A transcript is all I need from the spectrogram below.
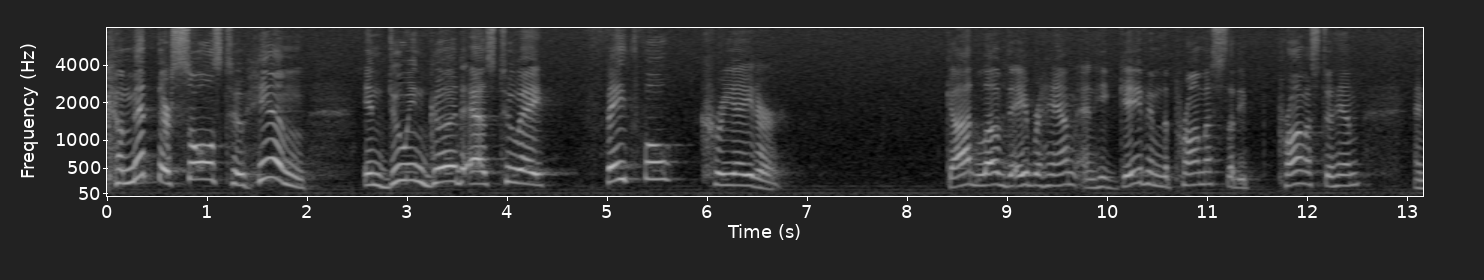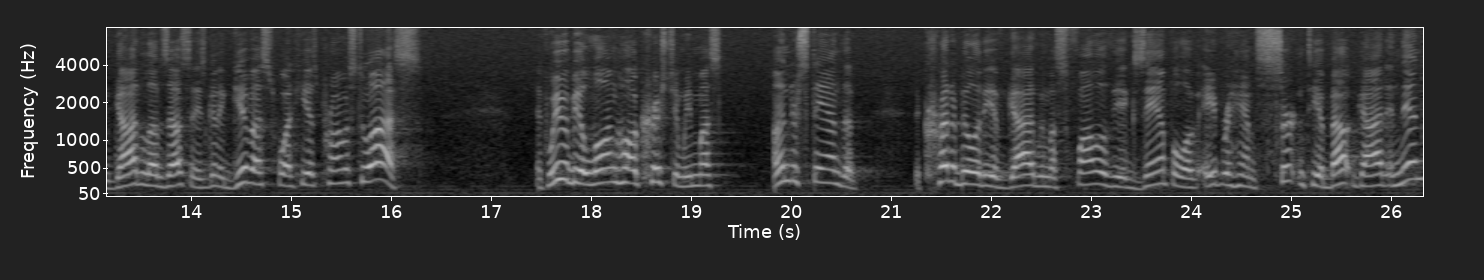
commit their souls to him in doing good as to a faithful creator." God loved Abraham and he gave him the promise that he promised to him. And God loves us and he's going to give us what he has promised to us. If we would be a long haul Christian, we must understand the, the credibility of God. We must follow the example of Abraham's certainty about God. And then,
